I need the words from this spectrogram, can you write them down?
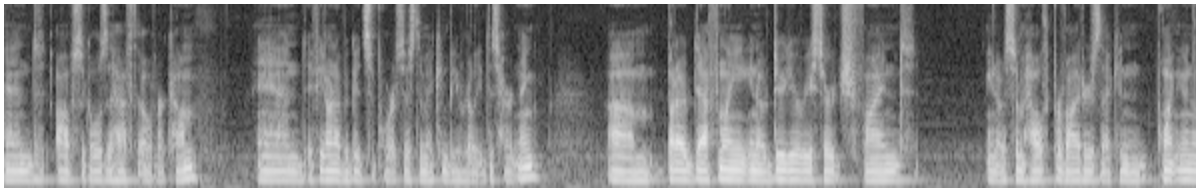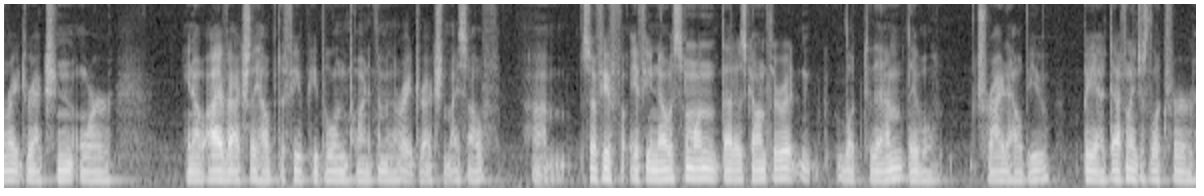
and obstacles that have to overcome. And if you don't have a good support system, it can be really disheartening. Um, but I would definitely, you know, do your research, find, you know, some health providers that can point you in the right direction or you know, I've actually helped a few people and pointed them in the right direction myself. Um, so if you if you know someone that has gone through it, look to them. They will try to help you. But yeah, definitely just look for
